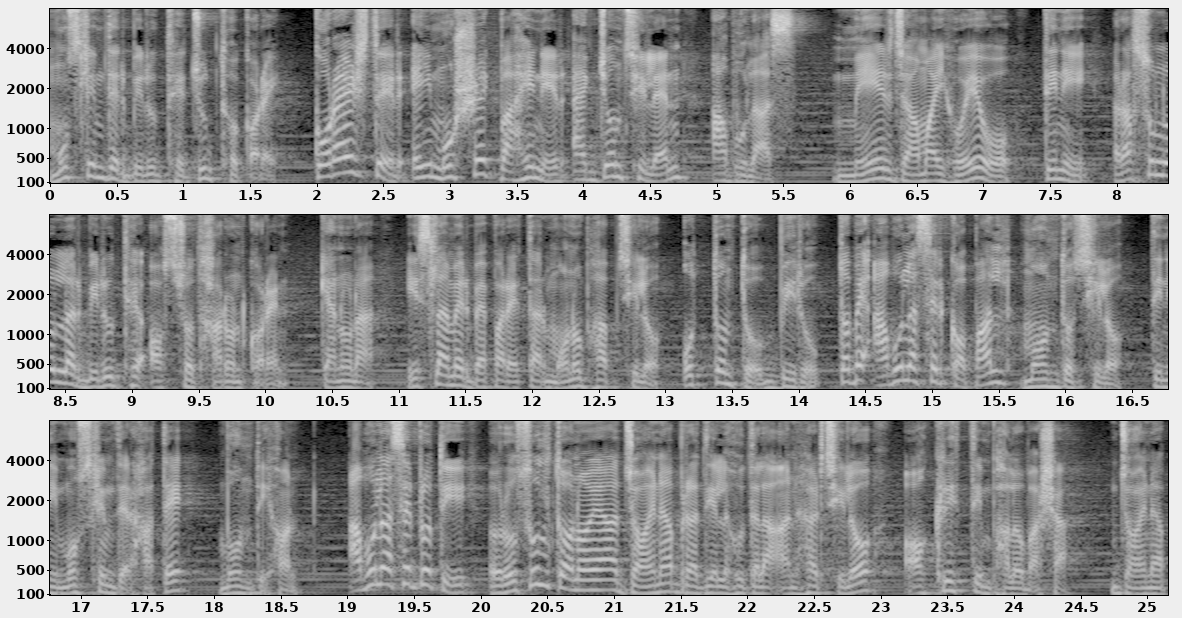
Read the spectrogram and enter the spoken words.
মুসলিমদের বিরুদ্ধে যুদ্ধ করে। কোরায়েশদের এই মুশ্রেক বাহিনীর একজন ছিলেন আবুলাস মেয়ের জামাই হয়েও তিনি রাসুল্লাহর বিরুদ্ধে অস্ত্র ধারণ করেন। কেননা ইসলামের ব্যাপারে তার মনোভাব ছিল অত্যন্ত বিরূপ। তবে আবুলাসের কপাল মন্দ ছিল। তিনি মুসলিমদের হাতে বন্দী হন। আবুল আসের প্রতি রসুল তনয়া জয়নাব রাদিয়াল্লাহুতালা আনহার ছিল অকৃত্রিম ভালোবাসা। জয়নাব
